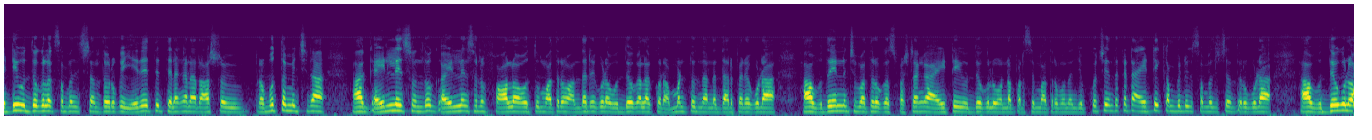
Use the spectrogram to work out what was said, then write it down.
ఐటీ ఉద్యోగులకు సంబంధించినంత వరకు ఏదైతే తెలంగాణ రాష్ట్ర ప్రభుత్వం ఇచ్చిన ఆ గైడ్ లైన్స్ ఉందో గైడ్లైన్స్ను ఫాలో అవుతూ మాత్రం అందరినీ కూడా ఉద్యోగాలకు రమ్మంటుందన్న దానిపైన కూడా ఆ ఉదయం నుంచి మాత్రం ఒక స్పష్టంగా ఐటీ ఉద్యోగులు ఉన్న పరిస్థితి మాత్రం ఉందని చెప్పుకోవచ్చు. ఎందుకంటే ఐటీ కంపెనీకి సంబంధించినంత వరకు కూడా ఆ ఉద్యోగులు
